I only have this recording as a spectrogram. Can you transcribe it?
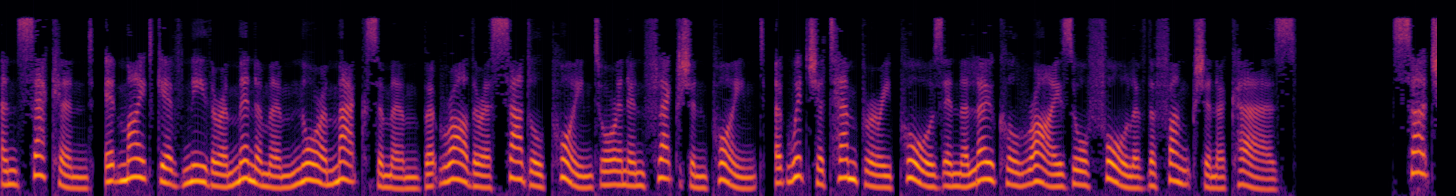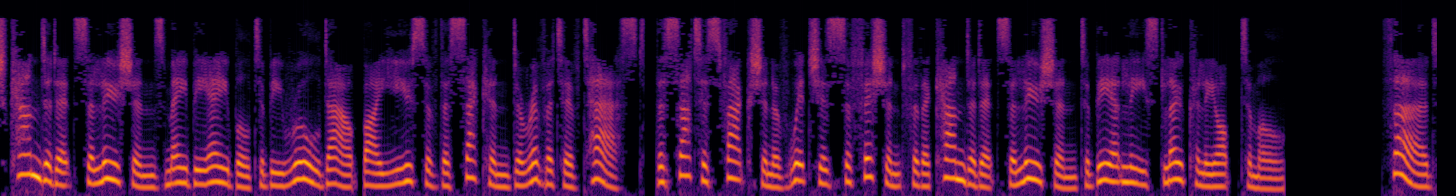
and second, it might give neither a minimum nor a maximum but rather a saddle point or an inflection point, at which a temporary pause in the local rise or fall of the function occurs. Such candidate solutions may be able to be ruled out by use of the second derivative test, the satisfaction of which is sufficient for the candidate solution to be at least locally optimal. Third,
